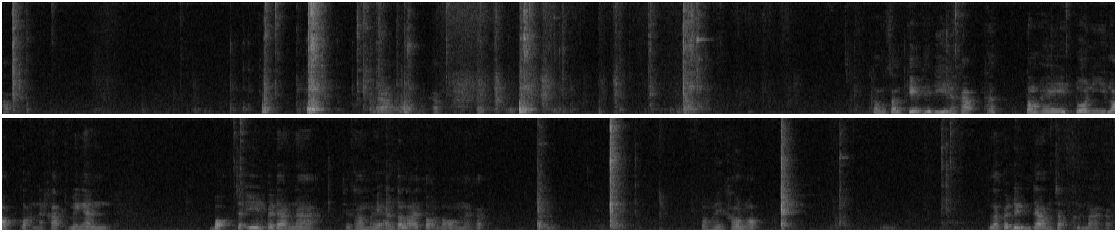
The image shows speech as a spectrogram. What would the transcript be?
ครับกลางออกนะครับต้องสังเกตให้ดีนะครับ ถ้า ต้องให้ตัวนี้ล็อกก่อนนะครับ ไม่งั้นเบาะจะเอ็นไปด้านหน้า จะทำให้อันตรายต่อน้องนะครับ ต้องให้เข้าล็อก แล้วก็ดึงด้ามจับขึ้นมาครับ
